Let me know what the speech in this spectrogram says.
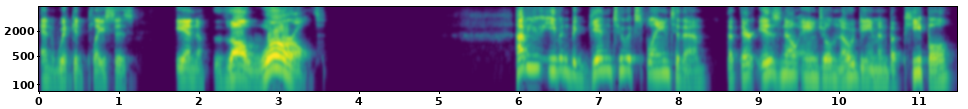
and wicked places in the world. How do you even begin to explain to them that there is no angel, no demon, but people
